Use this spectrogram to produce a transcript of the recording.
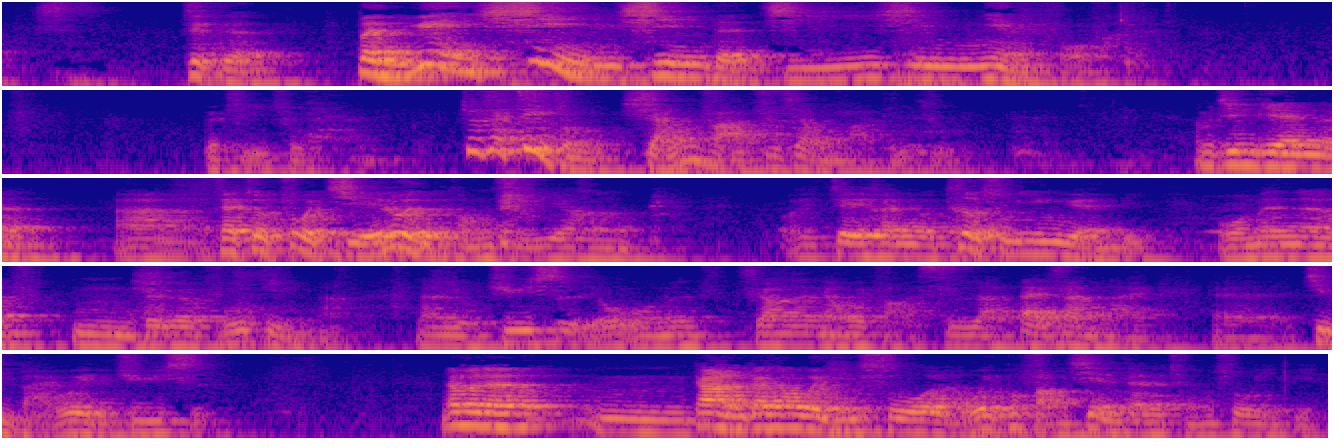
这个本愿信心的即心念佛法的提出，就在这种想法之下，我们把提出。那么今天呢，啊，在做做结论的同时，也很这很有特殊因缘的，我们呢，嗯，这个福鼎。那有居士，有我们刚刚两位法师啊带上来，呃，近百位的居士。那么呢，嗯，当然刚刚我已经说了，我也不妨现在再重说一遍。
